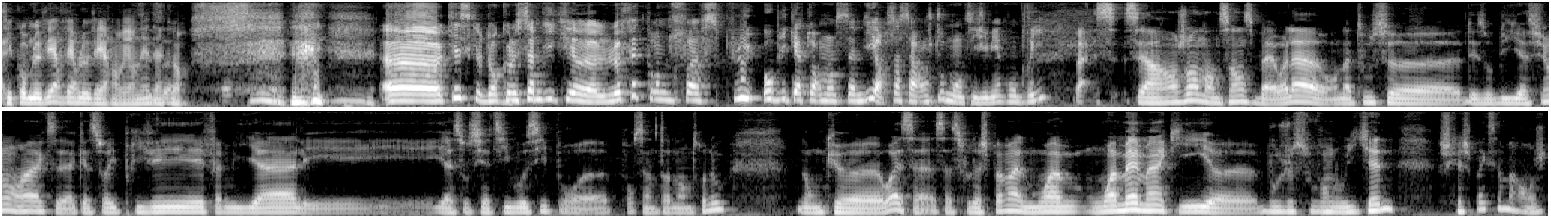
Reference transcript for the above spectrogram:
C'est comme le verre vers le verre, on est, d'accord. euh, qu'est-ce que donc le samedi, que- le fait qu'on ne fasse plus obligatoirement le samedi, alors ça, ça arrange tout le monde, si j'ai bien compris. Bah, c'est arrangeant dans le sens, ben voilà, on a tous euh, des obligations, hein, qu'elles soient privées, familiales et, et associatives aussi pour euh, pour certains d'entre nous. Donc euh, ouais, ça, ça soulage pas mal. Moi moi-même, hein, qui euh, bouge souvent le week-end, je cache pas que ça m'arrange.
